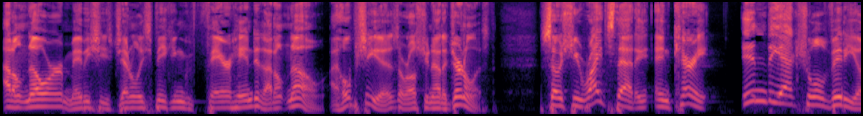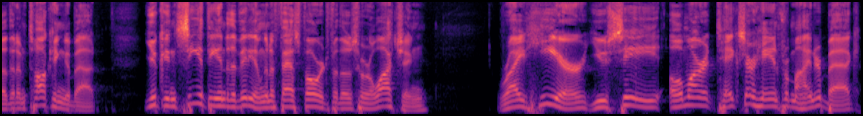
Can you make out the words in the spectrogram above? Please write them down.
I don't know her. Maybe she's generally speaking fair handed. I don't know. I hope she is, or else she's not a journalist. So she writes that. And Carrie, in the actual video that I'm talking about, you can see at the end of the video, I'm going to fast forward for those who are watching. Right here, you see Omar takes her hand from behind her back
